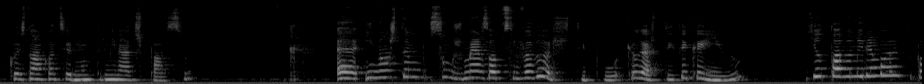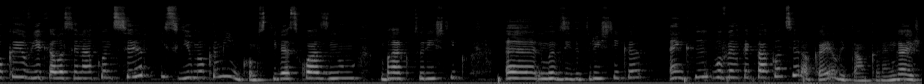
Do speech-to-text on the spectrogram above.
as coisas estão a acontecer num determinado espaço uh, e nós estamos, somos meros observadores. Tipo, aquele gajo podia ter caído e eu estava-me a ir embora. Tipo, ok, eu vi aquela cena acontecer e segui o meu caminho, como se estivesse quase num barco turístico, uh, numa visita turística, em que vou vendo o que é que está a acontecer. Ok, ali está um caranguejo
